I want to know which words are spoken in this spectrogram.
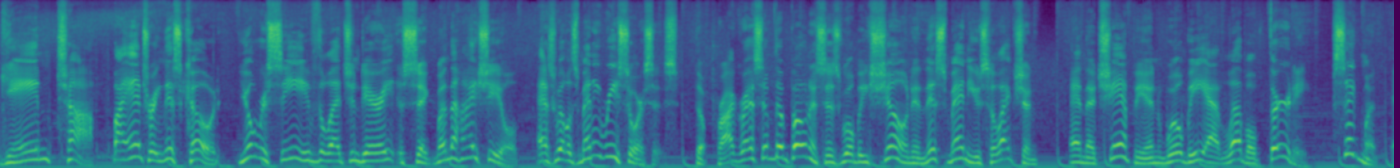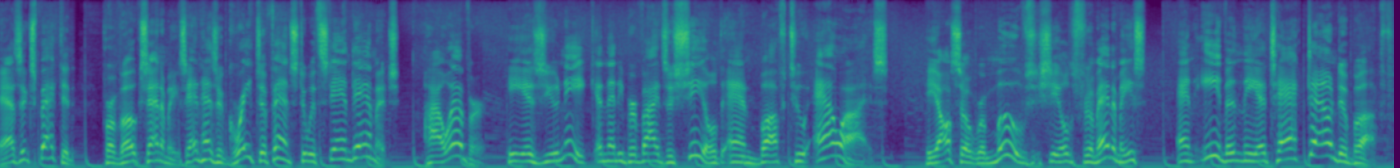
Game Top. By entering this code, you'll receive the legendary Sigmund the High Shield, as well as many resources. The progress of the bonuses will be shown in this menu selection, and the champion will be at level 30. Sigmund, as expected, provokes enemies and has a great defense to withstand damage. However, he is unique in that he provides a shield and buff to allies. He also removes shields from enemies and even the attack down debuff.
